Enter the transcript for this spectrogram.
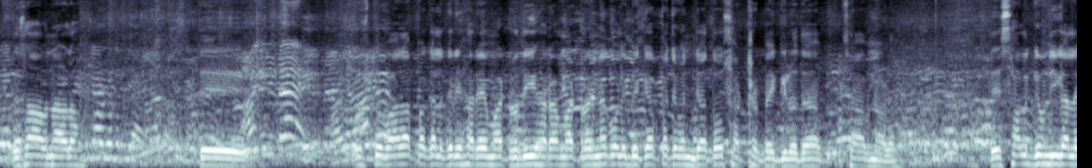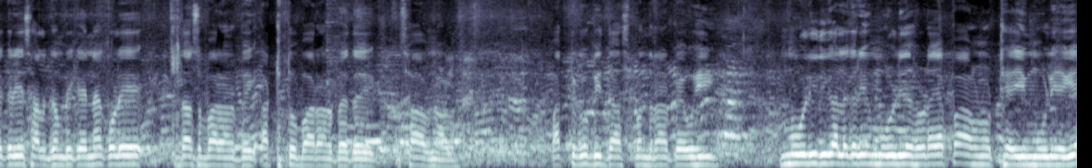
ਦੇ ਹਿਸਾਬ ਨਾਲ। ਤੇ ਉਸ ਤੋਂ ਬਾਅਦ ਆਪਾਂ ਗੱਲ ਕਰੀਏ, ਹਰੇ ਮਟਰ ਦੀ, ਹਰਾ ਮਟਰ ਇਹਨਾਂ ਕੋਲੇ ਵਿਕਿਆ 55 ਤੋਂ 60 ਰੁਪਏ ਕਿਲੋ ਦਾ ਹਿਸਾਬ ਨਾਲ। ਤੇ ਸਲਗਮ ਦੀ ਗੱਲ ਕਰੀਏ, ਸਲਗਮ ਵਿਕਿਆ ਇਹਨਾਂ ਕੋਲੇ 10 12 ਰੁਪਏ 8 ਤੋਂ 12 ਰੁਪਏ ਦੇ ਹਿਸਾਬ ਨਾਲ। ਪੱਤ ਗੋਭੀ 10 15 ਰੁਪਏ ਉਹੀ। ਮੂਲੀ ਦੀ ਗੱਲ ਕਰੀਏ, ਮੂਲੀ ਦਾ ਥੋੜਾ ਜਿਹਾ ਭਾਅ ਹੁਣ ਉੱਠਿਆ ਜੀ, ਮੂਲੀ ਹੈਗੀ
